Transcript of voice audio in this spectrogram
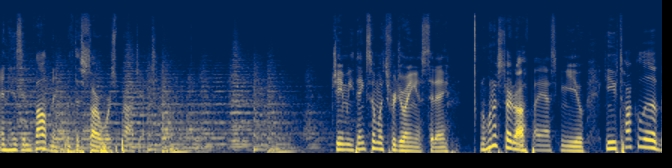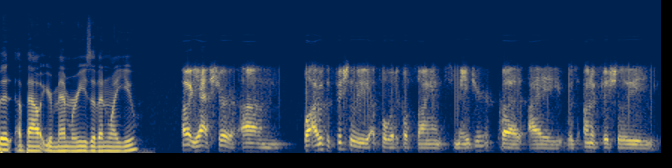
and his involvement with the Star Wars project. Jamie, thanks so much for joining us today. I want to start off by asking you can you talk a little bit about your memories of NYU? Oh, yeah, sure. Um, well, I was officially a political science major, but I was unofficially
